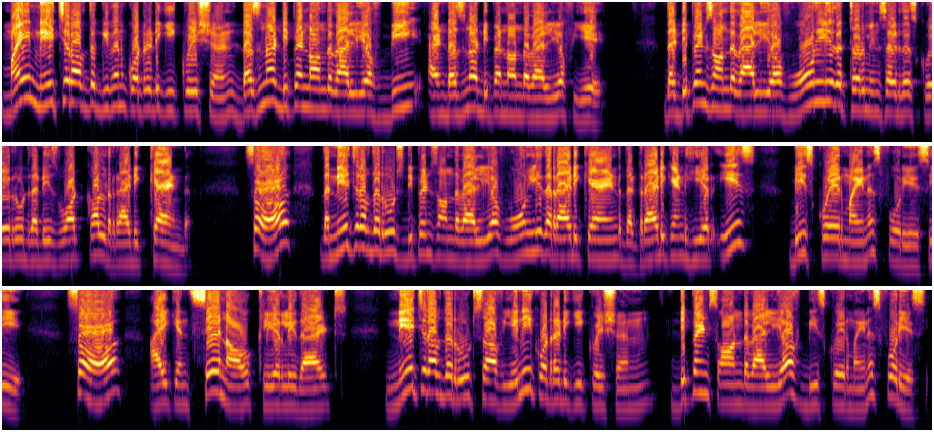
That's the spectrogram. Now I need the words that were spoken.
my nature of the given quadratic equation does not depend on the value of b and does not depend on the value of a. That depends on the value of only the term inside the square root that is what called radicand. So, the nature of the roots depends on the value of only the radicand that radicand here is b square minus 4ac. So, I can say now clearly that nature of the roots of any quadratic equation depends on the value of b square minus 4ac.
